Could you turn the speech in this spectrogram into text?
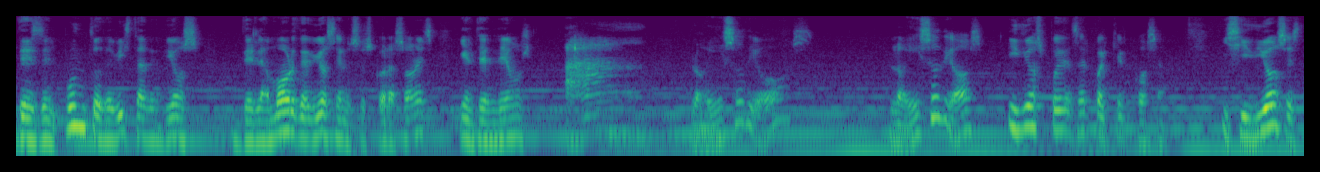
desde el punto de vista de Dios, del amor de Dios en nuestros corazones, y entendemos, ah, lo hizo Dios, lo hizo Dios, y Dios puede hacer cualquier cosa. Y si Dios,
